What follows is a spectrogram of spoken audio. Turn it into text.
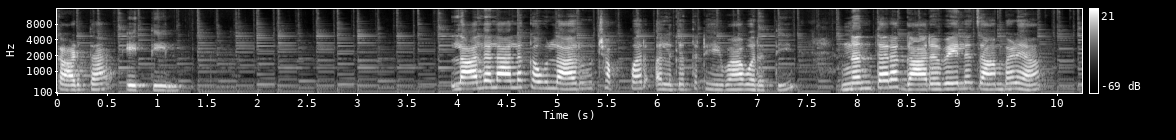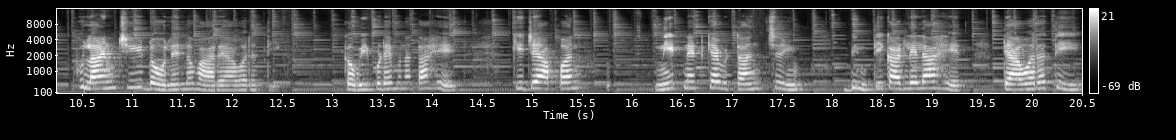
काढता येतील. लाल लाल कौलारू छप्पर अलगत ठेवावरती नंतर गारवेल जांभळ्या फुलांची डोलेल वाऱ्यावरती. कवी पुढे म्हणत आहेत की जे आपण नीटनेटक्या विटांची भिंती काढलेल्या आहेत त्यावरती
